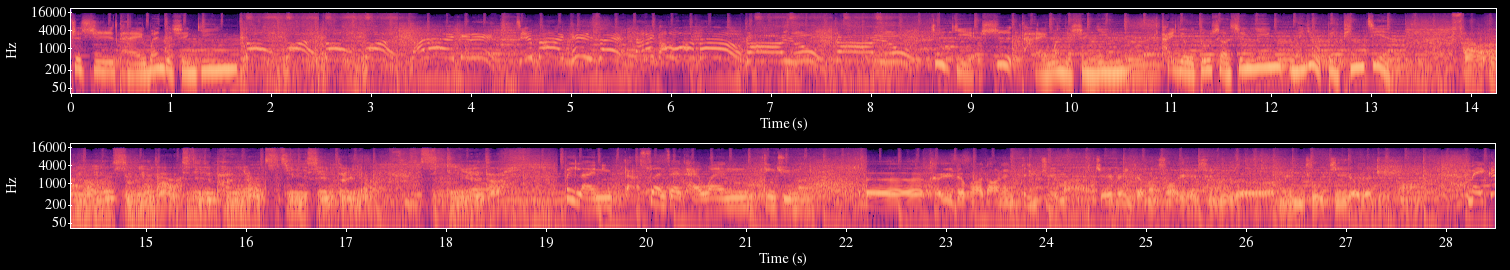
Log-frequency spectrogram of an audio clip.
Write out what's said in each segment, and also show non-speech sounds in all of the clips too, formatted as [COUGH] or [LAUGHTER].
这是台湾的声音。动转动转，来来给你击败 K 死，打来讲话不？加油加油！这也是台湾的声音。还有多少声音没有被听见？发噩梦的是梦到自己的朋友、自己一些队友是虐待。未来你打算在台湾定居吗？呃，可以的话当然定居嘛。这边怎么说也是一个民族自由的地方。每个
